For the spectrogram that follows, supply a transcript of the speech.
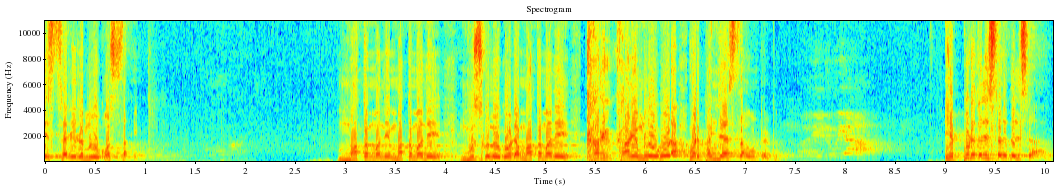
ఏ శరీరంలోకి వస్తాయి? మతం అని మతం అనే ముసుగులో కూడా మతం అనే కార్య కార్యంలో కూడా వాడు పనిచేస్తూ ఉంటాడు. ఎప్పుడు తెలుస్తాడో తెలుసా?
